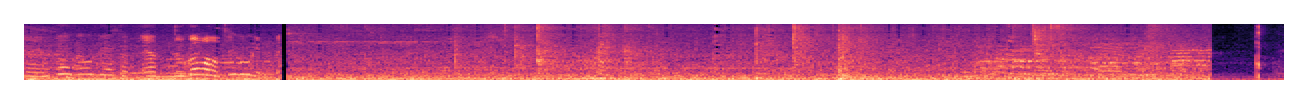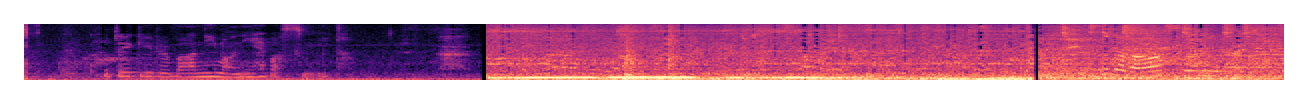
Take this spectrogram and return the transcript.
네, 태국에서 야 누가 봐도 태국인데? 고데기를 많이 많이 해봤습니다. 나왔어요.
